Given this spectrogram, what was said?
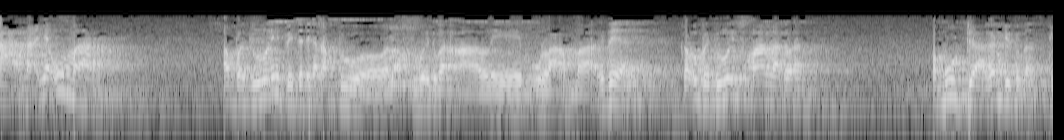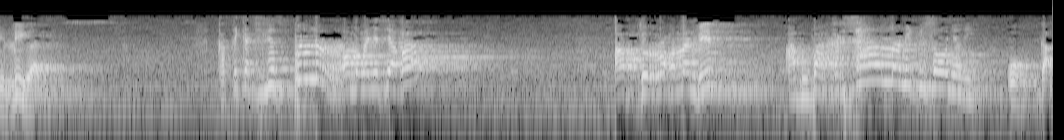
Anaknya Umar Ubaidullah ini beda dengan Abdul Abdul itu kan alim ulama gitu ya. Kalau Ubaidullah ini semangat orang. Pemuda kan gitu kan dilihat ketika dilihat benar omongannya siapa? Abdurrahman bin Abu Bakar. Sama nih pisaunya nih. Oh nggak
